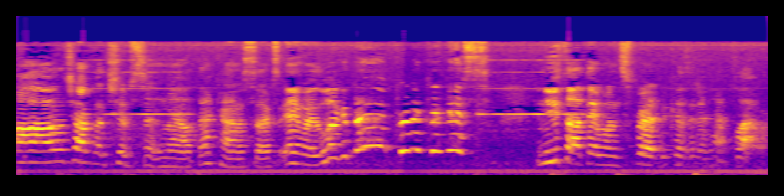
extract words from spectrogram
Oh, the chocolate chips didn't melt. That kind of sucks. Anyway, look at that. Pretty cookies. And you thought they wouldn't spread because it didn't have flour.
